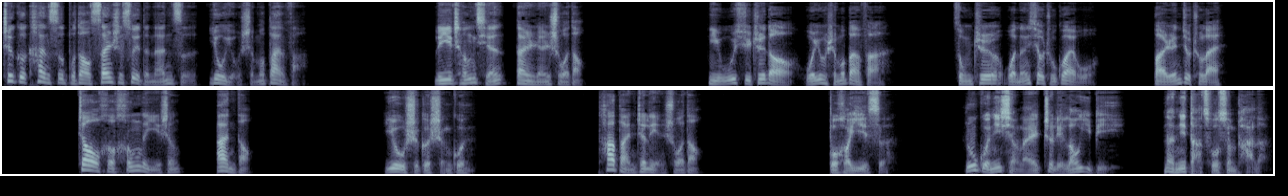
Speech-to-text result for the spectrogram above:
这个看似不到三十岁的男子又有什么办法？李承前淡然说道。你无需知道我用什么办法，总之我能消除怪物，把人救出来。赵贺哼了一声，暗道：“又是个神棍。”他板着脸说道：“不好意思，如果你想来这里捞一笔，那你打错算盘了。”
